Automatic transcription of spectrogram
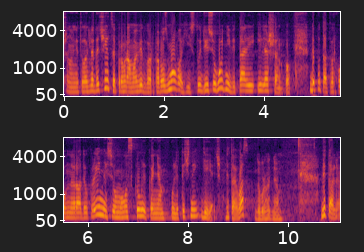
шановні телеглядачі. Це програма Відверта розмова. Гість студії сьогодні Віталій Іляшенко, депутат Верховної Ради України сьомого скликання, політичний діяч. Вітаю вас. Доброго дня. Віталію,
